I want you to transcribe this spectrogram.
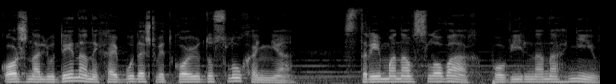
кожна людина нехай буде швидкою до слухання, стримана в словах, повільна на гнів,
